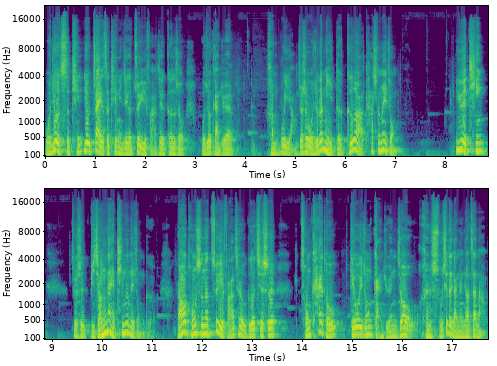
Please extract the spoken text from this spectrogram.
我又次听，又再一次听你这个《罪与罚》这个歌的时候，我就感觉很不一样。就是我觉得你的歌啊，它是那种越听就是比较耐听的那种歌。然后同时呢，《罪与罚》这首歌其实从开头给我一种感觉，你知道很熟悉的感觉，你知道在哪吗？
